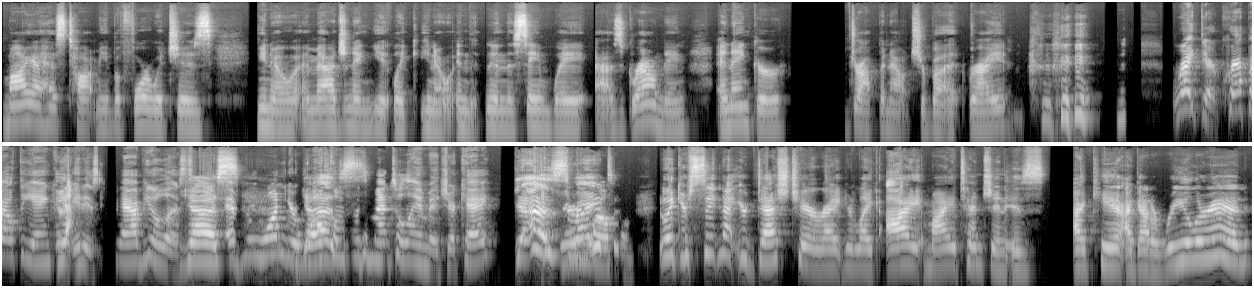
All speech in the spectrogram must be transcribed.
maya has taught me before which is you know imagining you like you know in in the same way as grounding an anchor dropping out your butt right? Right there crap out the anchor. Yeah. it is fabulous. Yes. Everyone you're yes. welcome for the mental image okay Yes, Very right? Welcome. Like you're sitting at your desk chair, right? You're like, I my attention is I can't I gotta reel her in.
